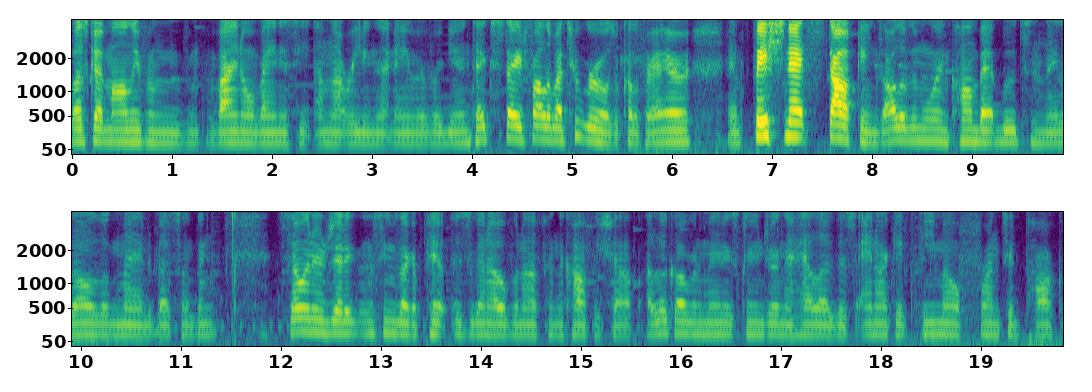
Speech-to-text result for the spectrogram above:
Buzzcut Molly from Vinyl Fantasy. I'm not reading that name ever again. Takes stage, followed by two girls with colorful hair and fishnet stockings. All of them wearing combat boots, and they all look mad about something. So energetic, it seems like a pit is gonna open up in the coffee shop. I look over the man who's clearly enjoying the hell of this anarchic, female-fronted punk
